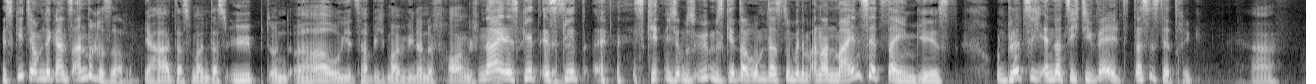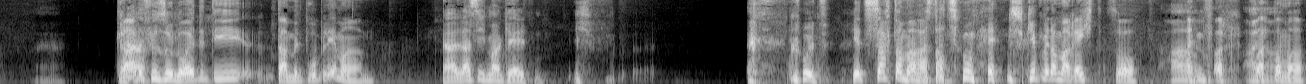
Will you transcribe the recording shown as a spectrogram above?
Es geht ja um eine ganz andere Sache. Ja, dass man das übt und oh, jetzt habe ich mal wieder eine Frau angesprochen. Nein, es geht, es geht, es geht nicht ums Üben. Es geht darum, dass du mit einem anderen Mindset dahin gehst. Und plötzlich ändert sich die Welt. Das ist der Trick. Ja. Gerade Ja. für so Leute, die damit Probleme haben. Ja, lass ich mal gelten. Ich. Gut. Jetzt sag doch mal was dazu, Mensch. Gib mir doch mal recht. So. Ah, Einfach, sag doch mal.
